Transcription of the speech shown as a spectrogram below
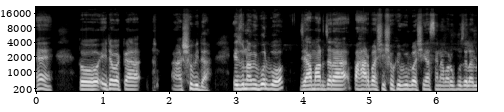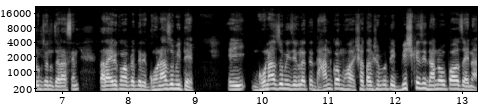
হ্যাঁ তো এটাও একটা সুবিধা। এই আমি বলব যে আমার যারা পাহাড়বাসী, সখীপুরবাসী আছেন, আমার উপজেলার লোকজন যারা আছেন, তারা এরকম আপনাদের ঘোনা জমিতে এই ঘোনা জমি যেগুলোতে ধান কম হয়, শতাংশ প্রতি বিশ কেজি ধানও পাওয়া যায় না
